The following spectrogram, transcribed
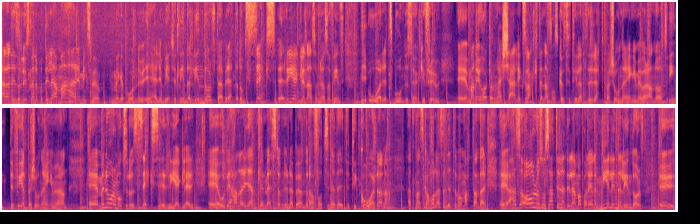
Alla ni som lyssnade på Dilemma här i Mix Megapol nu i helgen vet ju att Linda Lindorff där berättade om sex reglerna som nu alltså finns i årets Bonde söker fru. Eh, man har ju hört om de här kärleksvakterna som ska se till att rätt personer hänger med varandra och att inte fel personer hänger med varandra. Eh, men nu har de också då sex regler eh, och det handlar egentligen mest om nu när bönderna har fått sina dejter till gårdarna. Att man ska hålla sig lite på mattan där. Eh, Hasse Aro som satt i den här dilemmapanelen med Linda Lindorff eh,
